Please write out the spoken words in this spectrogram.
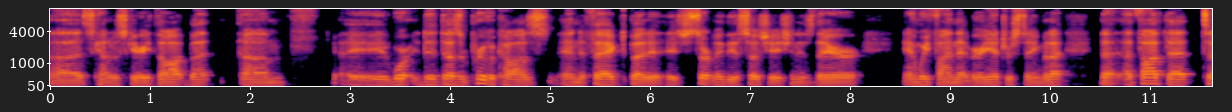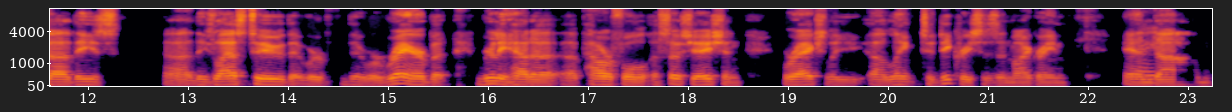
Uh, it's kind of a scary thought, but um, it, it, doesn't prove a cause and effect, but it, it's certainly the association is there, and we find that very interesting. But I, that, I thought that uh, these uh, these last two that were that were rare, but really had a, a powerful association were actually uh, linked to decreases in migraine. And, right. um,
